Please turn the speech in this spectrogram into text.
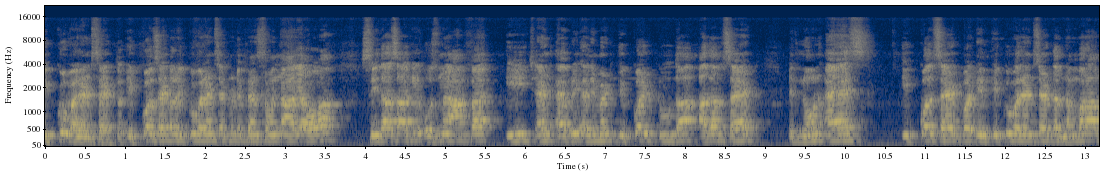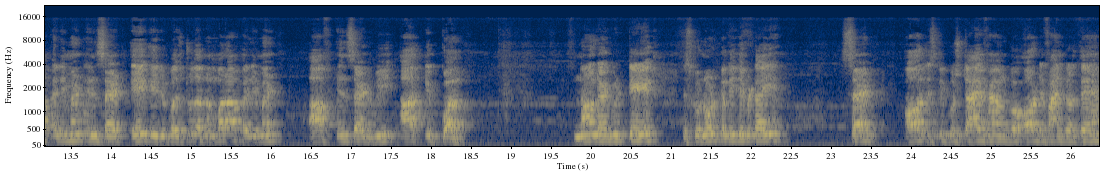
इक्वेलेंट सेट तो इक्वल सेट और इक्वेलेंट सेट में डिफरेंस समझ में आ गया होगा सीधा सा कि उसमें आपका each and every element equal to the other set is known as equal set but in equivalent set the number of element in set A is equal to the number of element of in set B are equal now let we take इसको नोट कर लीजिए बेटा ये सेट और इसकी कुछ टाइप हैं उनको और डिफाइन करते हैं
